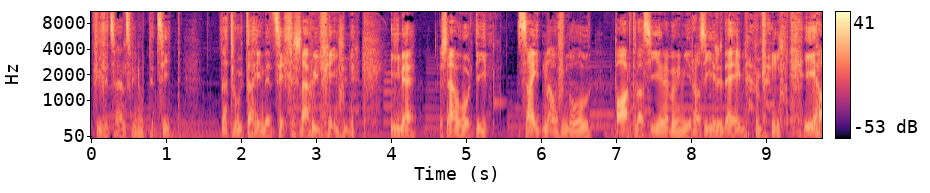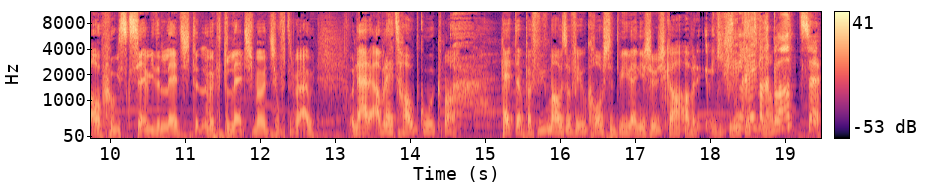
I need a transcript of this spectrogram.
25 Minuten Zeit. Der tut da hinten sicher schnell in die Finger rein, schnell die Seiten auf Null. Bart rasieren, weil ich mich rasieren daheim bin. Ich habe ausgesehen wie der letzte, wirklich der letzte Mensch auf der Welt. Und er, aber er hat es halb gut gemacht. Hat etwa fünfmal so viel gekostet, wie wenn ich sonst gehe, aber ich Vielleicht einfach glatzen.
